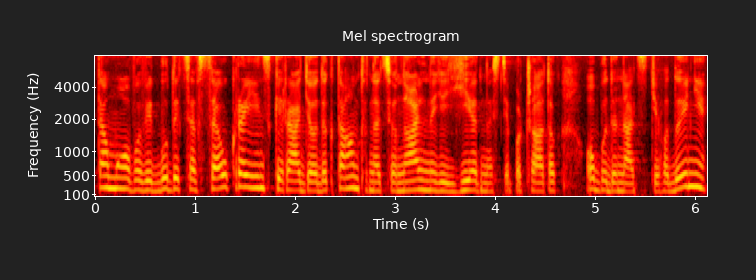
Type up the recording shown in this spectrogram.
та мови відбудеться всеукраїнський радіодиктант національної єдності. Початок об 11 годині.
